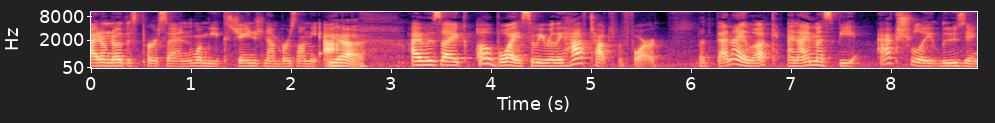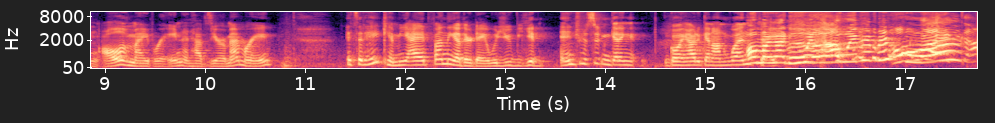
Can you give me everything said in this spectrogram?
I don't know this person when we exchanged numbers on the app. Yeah. I was like, "Oh boy, so we really have talked before." But then I look and I must be actually losing all of my brain and have zero memory. It said, "Hey Kimmy, I had fun the other day. Would you be interested in getting going out again on Wednesday?" Oh my god, you went out with him before? Oh my God.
